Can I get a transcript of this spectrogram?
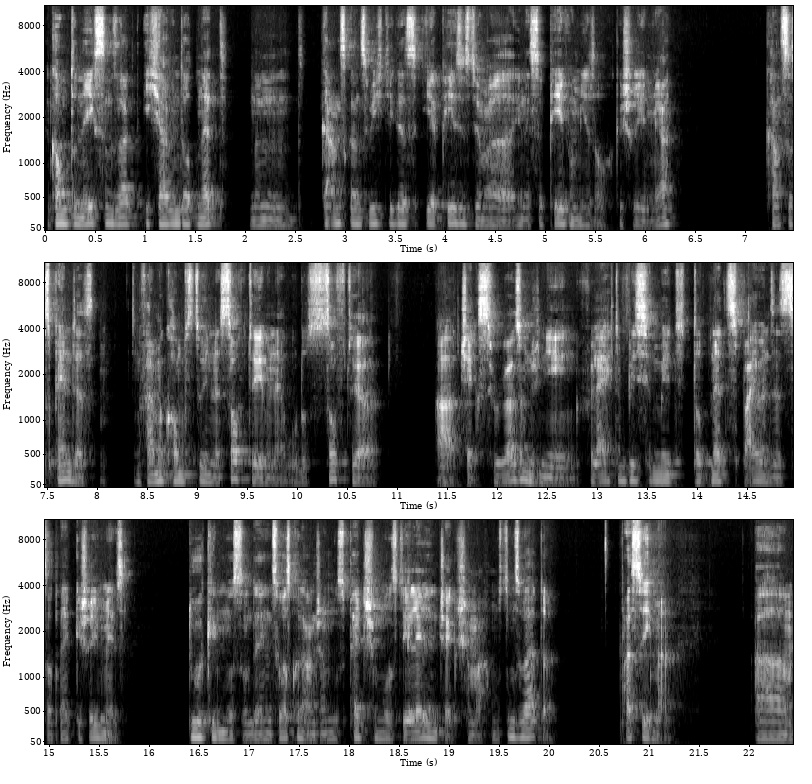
Dann kommt der nächste und sagt, ich habe in .NET ein ganz, ganz wichtiges ERP-System in SAP von mir ist auch geschrieben. Ja? Kannst das Pen testen. Auf einmal kommst du in eine Software-Ebene, wo du Software äh, checkst, Reverse Engineering, vielleicht ein bisschen mit .NET Spy, wenn es jetzt .NET geschrieben ist, durchgehen musst und den Source Code anschauen musst, patchen musst, DLL-Injection machen musst und so weiter. Weißt du, ich meine, ähm,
